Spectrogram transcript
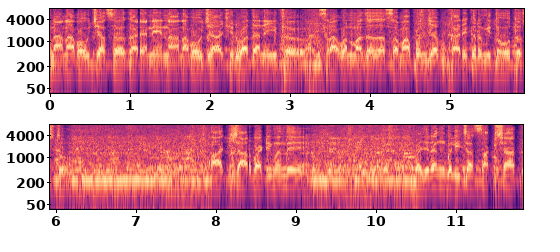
नानाभाऊच्या सहकार्याने नानाभाऊच्या आशीर्वादाने इथं श्रावण मासाचा समापनचा कार्यक्रम इथं होत असतो. आज चारबाटीमध्ये बजरंग बलीच्या साक्षात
